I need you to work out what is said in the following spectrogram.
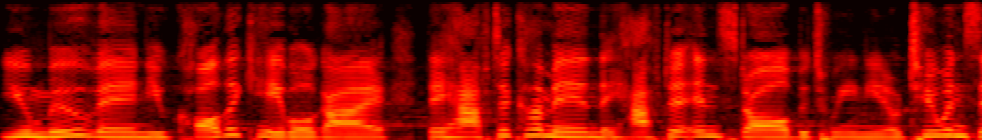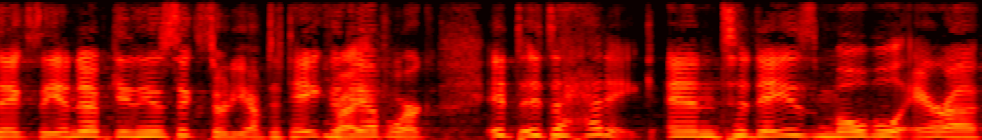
You move in, you call the cable guy. They have to come in. They have to install between you know two and six. They end up getting to six thirty. You have to take Right. day off work. It, it's a headache. And today's mobile era,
